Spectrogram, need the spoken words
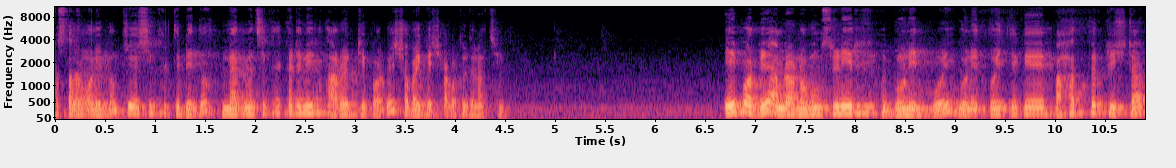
আসসালামু আলাইকুম। প্রিয় শিক্ষার্থীবৃন্দ ম্যাথমেটিক্স একাডেমির আরও একটি পর্বে সবাইকে স্বাগত জানাচ্ছি। এই পর্বে আমরা নবম শ্রেণির গণিত বই গণিত বই থেকে বাহাত্তর পৃষ্ঠার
